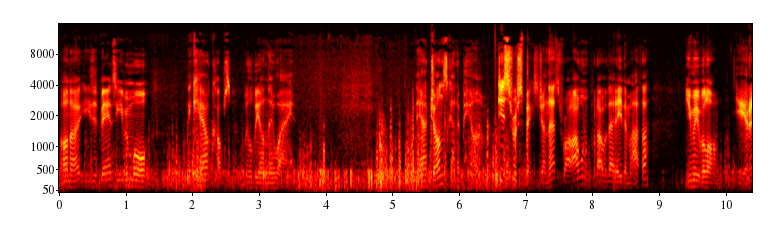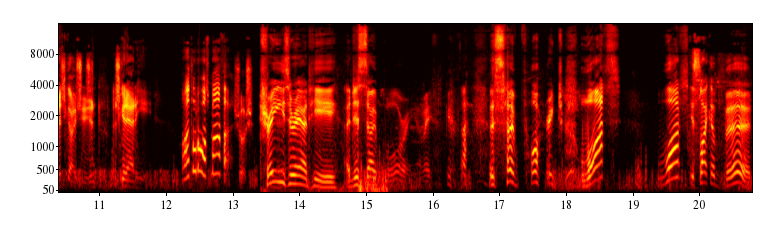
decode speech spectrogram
Oh no, he's advancing even more. The cow cops will be on their way. Now Jon's going to pee on him. Disrespect, Jon. That's right. I wouldn't put up with that either, Martha. You move along. Yeah, let's go, Susan. Let's get out of here. I thought I was Martha. Shush. Trees around here are just so boring. I mean, they're so boring. What? What? It's like a bird.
